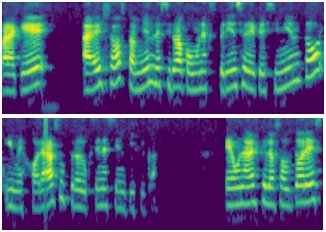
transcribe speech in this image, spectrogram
para que a ellos también les sirva como una experiencia de crecimiento y mejorar sus producciones científicas. Eh, una vez que los autores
